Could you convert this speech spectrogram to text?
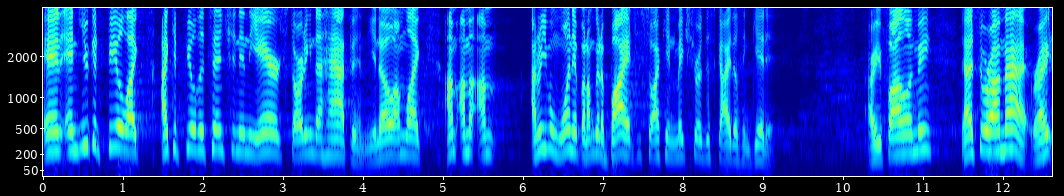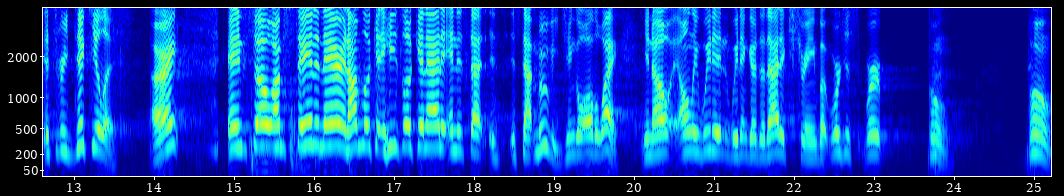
And and you could feel like I could feel the tension in the air starting to happen. You know, I'm like, I'm I'm I'm I don't even want it, but I'm gonna buy it just so I can make sure this guy doesn't get it. Are you following me? That's where I'm at, right? It's ridiculous. All right? And so I'm standing there and I'm looking, he's looking at it, and it's that it's, it's that movie, Jingle All the Way. You know, only we didn't we didn't go to that extreme, but we're just we're boom, boom.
